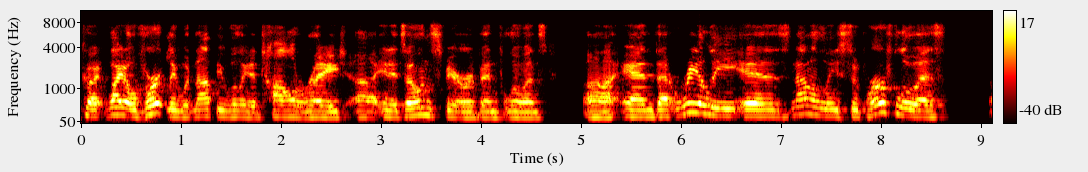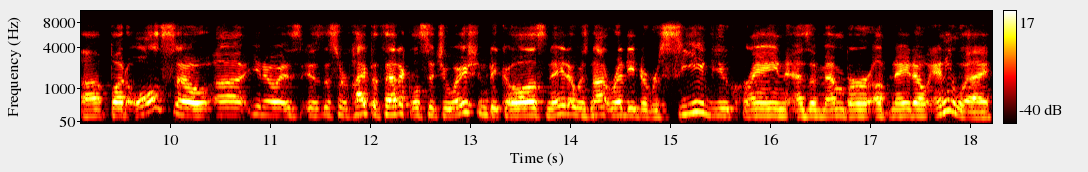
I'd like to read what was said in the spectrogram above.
quite overtly would not be willing to tolerate uh, in its own sphere of influence uh, and that really is not only superfluous, uh, but also, uh, you know, is, is the sort of hypothetical situation because NATO is not ready to receive Ukraine as a member of NATO anyway.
